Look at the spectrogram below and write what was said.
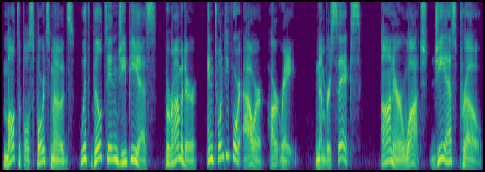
Multiple sports modes with built-in GPS, barometer, and 24-hour heart rate. Number 6. Honor Watch GS Pro.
